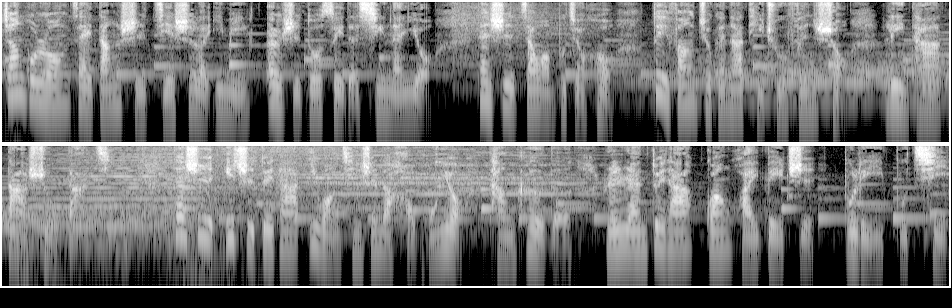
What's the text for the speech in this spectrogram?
张国荣在当时结识了一名二十多岁的新男友，但是交往不久后，对方就跟他提出分手，令他大受打击。但是，一直对他一往情深的好朋友唐克德，仍然对他关怀备至，不离不弃，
